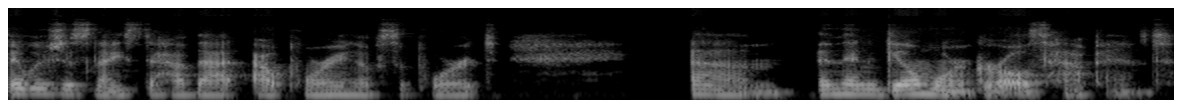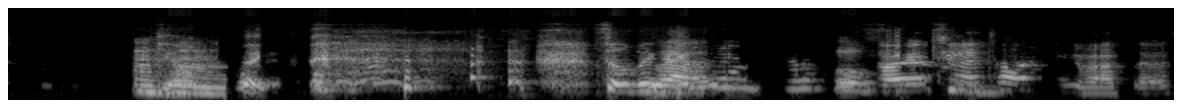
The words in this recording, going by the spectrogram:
it was just nice to have that outpouring of support. Um, and then Gilmore Girls happened. Gil- Mhm. like, so the Yes. Gilmore Girls. So I was going to talk to you about this.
